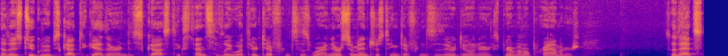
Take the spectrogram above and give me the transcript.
Now, those two groups got together and discussed extensively what their differences were. And there were some interesting differences they were doing, their experimental parameters. So that's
